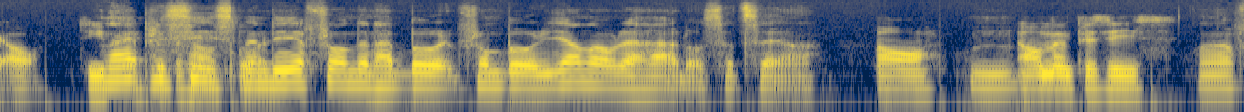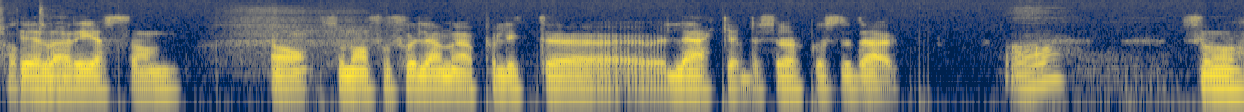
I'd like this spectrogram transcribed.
Ja, typ Nej precis, men det är från, den här bör, från början av det här då så att säga. Ja, Mm. ja, men precis. Ja. Hela resan. Ja, så man får följa med på lite läkarbesök och sådär. Ja. Så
